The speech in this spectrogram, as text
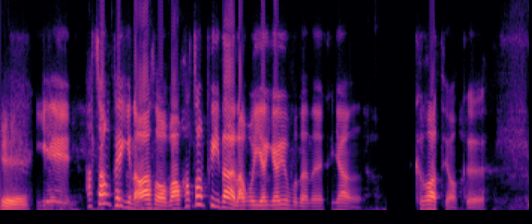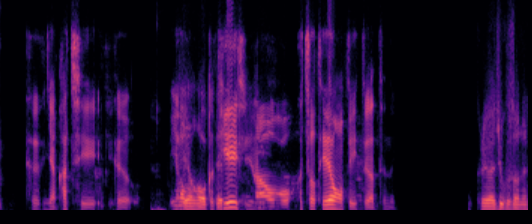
예, 이게 확장팩이 나와서 막 확장팩이다라고 이야기하기보다는 그냥 그거 같아요. 그, 그 그냥 같이 그 이런 대형 그 업데이트. DLC 나오고 그쵸 대형 업데이트 같은 느낌. 그래가지고서는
